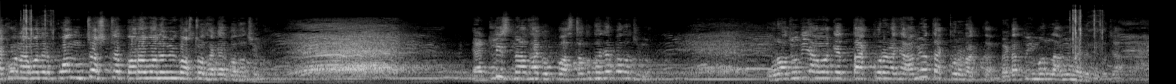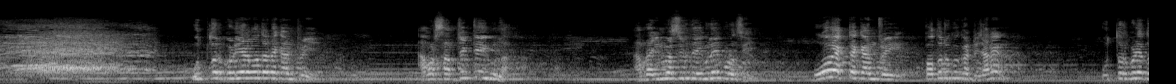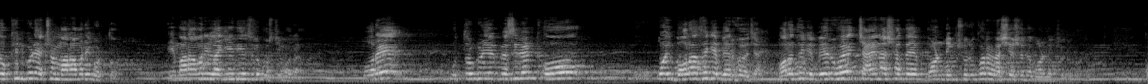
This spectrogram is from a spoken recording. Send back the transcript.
এখন আমাদের পঞ্চাশটা পারমাণবিক অস্ত্র থাকার কথা ছিল। অ্যাটলিস্ট না থাকুক, পাঁচটা তো থাকার কথা ছিল। ওরা যদি আমাকে তাক করে রাখে, আমিও তাক করে রাখতাম। বেটা, তুই মারলে আমি মেরে দেবো, যা। উত্তর কোরিয়ার মতো একটা কান্ট্রি আমার সাবজেক্ট এইগুলা আমরা ইউনিভার্সিটিতে এগুলোই পড়েছি। ও একটা কান্ট্রি কতটুকু কান্ট্রি জানেন? উত্তর কোরিয়া, দক্ষিণ কোরিয়া একসময় মারামারি করতো। এই মারামারি লাগিয়ে দিয়েছিল পশ্চিমারা। পরে উত্তর কোরিয়ার প্রেসিডেন্ট ও ওই বলা থেকে বের হয়ে যায়। বলা থেকে বের হয়ে চায়নার সাথে বন্ডিং শুরু করে, রাশিয়ার সাথে বন্ডিং শুরু করে।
